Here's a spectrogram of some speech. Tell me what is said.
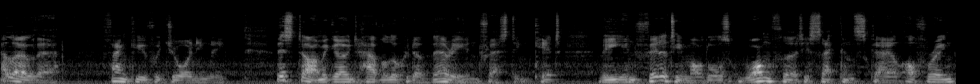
Hello there, thank you for joining me. This time we're going to have a look at a very interesting kit, the Infinity Models 132nd scale offering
